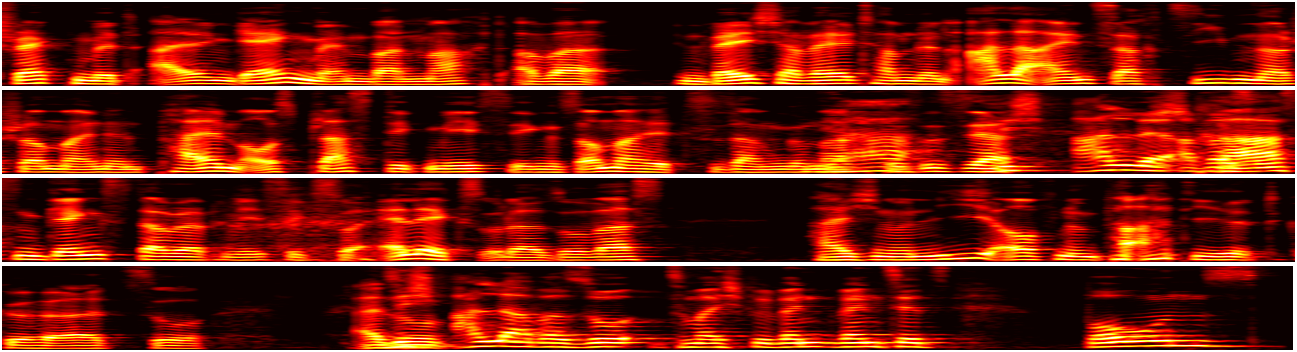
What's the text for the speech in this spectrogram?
Track mit allen Gangmembern macht, aber in welcher Welt haben denn alle 187er schon mal einen Palm aus Plastikmäßigen Sommerhit zusammen gemacht? Ja, das ist ja nicht alle, aber so- Straßen-Gangster-Rap-mäßig, so Alex oder sowas, habe ich noch nie auf einem Party-Hit gehört, so. Also, Nicht alle, aber so zum Beispiel, wenn es jetzt Bones,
